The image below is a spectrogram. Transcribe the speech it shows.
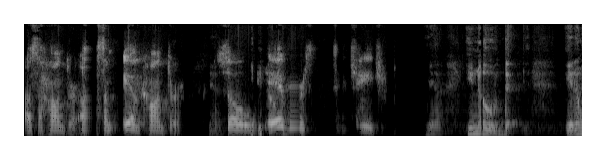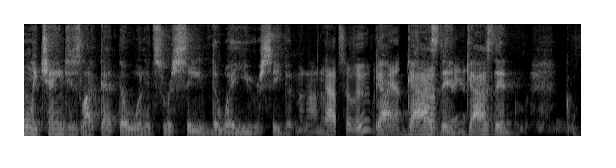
as a hunter, as an elk hunter. Yeah. So everything changed. Yeah, you know that it only changes like that though when it's received the way you receive it, Manano. Absolutely, Guy- man. Guys what that saying. guys that walk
